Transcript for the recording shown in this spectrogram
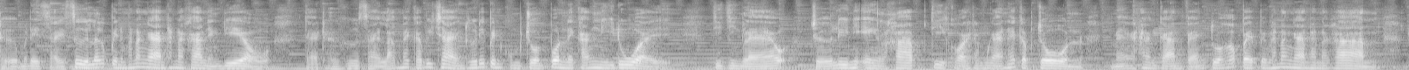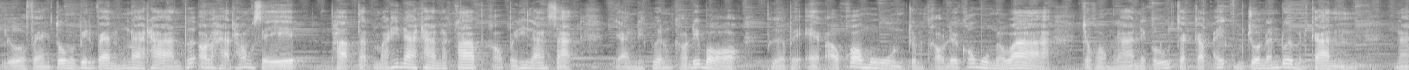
เธอไม่ได้ใส่ซื่อแล้วก็เป็นพนักงานธนาคารอย่างเดียว แต่เธอคือสายลับให้กับพี่ชายของเธอที่เป็นกลุ่มโจรปล้นในครั้งนี้ด้วย จริงๆ แล้วเชอรี่นี่เองล่ะครับ ที่คอยทำงานให้กับโจร แม้กระทั่งการแฝงตัวเข้าไปเป็นพนักงานธนาคาร หรือว่าแฝงตัวมาเป็นแฟนของนาธาน เพื่อเอารหัสห้องเซฟภาพตัดมาที่นาธานนะครับ เขาไปที่ร้านสัก อย่างที่เพื่อนของเขาได้บอก เพื่อไปแอบเอาข้อมูล จนเขาได้ข้อมูลมาว่า เจ้าของร้านเนี่ยก็รู้จักกับไอ้กลุ่มโจรนั้นด้วยเหมือนกัน นา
